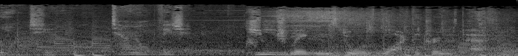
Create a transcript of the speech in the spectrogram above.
into tunnel vision. Huge maintenance doors block the train's pathway,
